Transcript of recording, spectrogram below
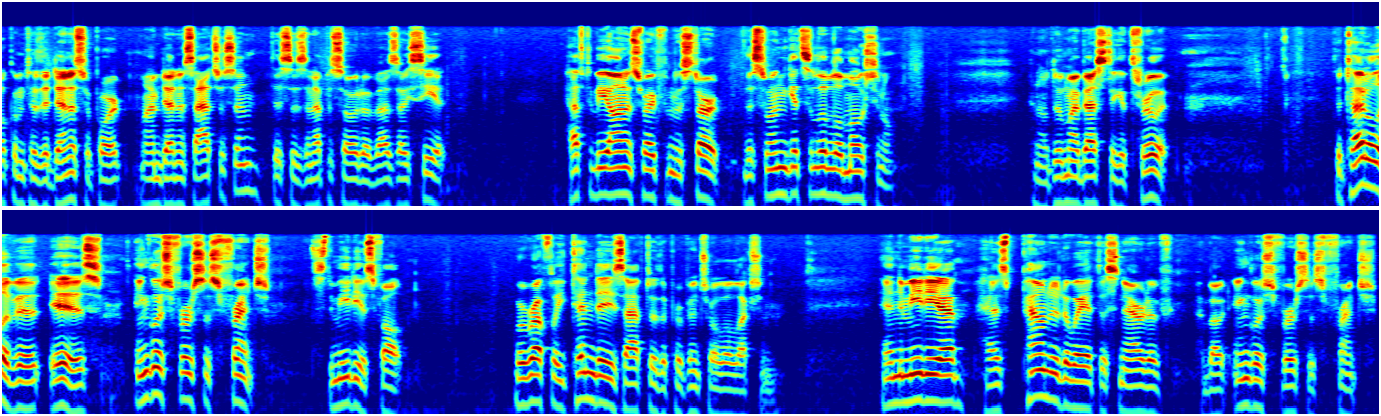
Welcome to the Dennis Report. I'm Dennis Atchison. This is an episode of As I See It. Have to be honest right from the start. This one gets a little emotional, and I'll do my best to get through it. The title of it is English versus French. It's the media's fault. We're roughly 10 days after the provincial election, and the media has pounded away at this narrative about English versus French.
